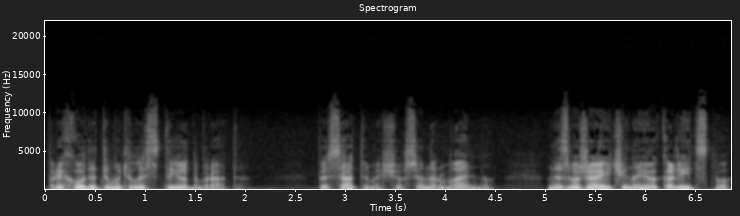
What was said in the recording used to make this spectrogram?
приходитимуть листи від брата, писатиме, що все нормально, незважаючи на його каліцтво,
